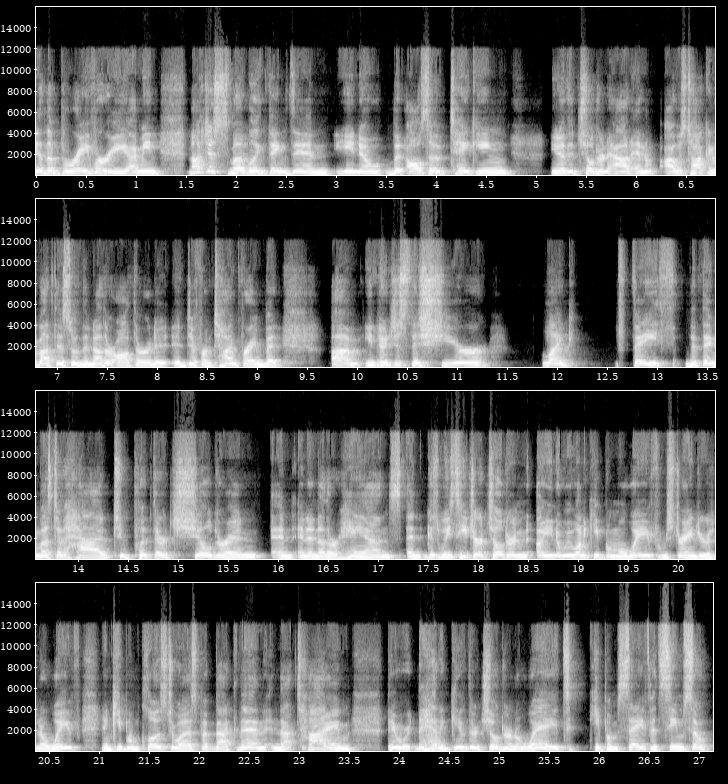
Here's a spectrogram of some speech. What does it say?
Yeah, the bravery. I mean, not just smuggling things in, you know, but also taking, you know, the children out. And I was talking about this with another author at a, a different time frame, but um, you know, just the sheer like faith that they must have had to put their children in, in another hands and because we teach our children uh, you know we want to keep them away from strangers and away f- and keep them close to us but back then in that time they were they had to give their children away to keep them safe it seems so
